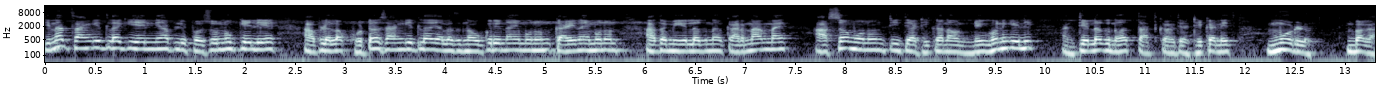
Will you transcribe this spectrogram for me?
तिनंच सांगितलं की यांनी आपली फसवणूक केली आहे. आपल्याला खोटं सांगितलं याला नोकरी नाही म्हणून काही नाही म्हणून आता मी हे लग्न करणार नाही. असं म्हणून ती त्या ठिकाणाहून निघून गेली आणि ते लग्न तात्काळ त्या ठिकाणीच मोडलं. बघा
